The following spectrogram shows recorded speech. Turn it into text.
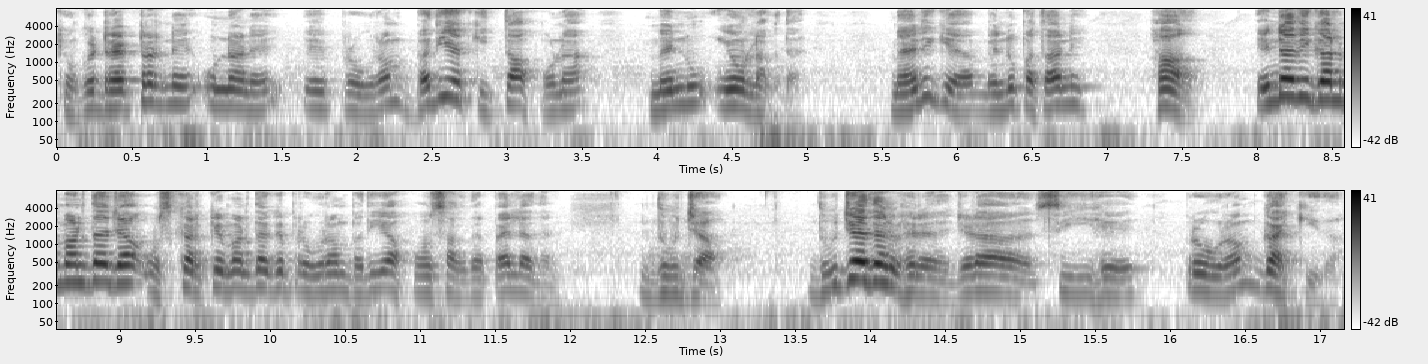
ਕਿਉਂਕਿ ਡਾਇਰੈਕਟਰ ਨੇ, ਉਹਨਾਂ ਨੇ ਇਹ ਪ੍ਰੋਗਰਾਮ ਵਧੀਆ ਕੀਤਾ ਹੋਣਾ ਮੈਨੂੰ ਇਉਂ ਲੱਗਦਾ ਮੈਂ ਨਹੀਂ ਗਿਆ ਮੈਨੂੰ ਪਤਾ ਨਹੀਂ। ਹਾਂ, ਇਹਨਾਂ ਦੀ ਗੱਲ ਮੰਨਦਾ ਜਾਂ ਉਸ ਕਰਕੇ ਮੰਨਦਾ ਕਿ ਪ੍ਰੋਗਰਾਮ ਵਧੀਆ ਹੋ ਸਕਦਾ ਪਹਿਲਾ ਦਿਨ। ਦੂਜਾ, ਦੂਜੇ ਦਿਨ ਫਿਰ ਜਿਹੜਾ ਸੀ ਇਹ ਪ੍ਰੋਗਰਾਮ ਗਾਇਕੀ ਦਾ,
